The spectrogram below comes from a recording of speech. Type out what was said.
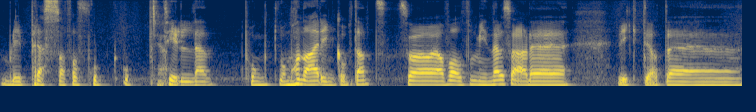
blir pressa for fort opp Ja. til det punkt hvor man er inkompetent. Så iallfall for min del så er det viktig at jeg,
